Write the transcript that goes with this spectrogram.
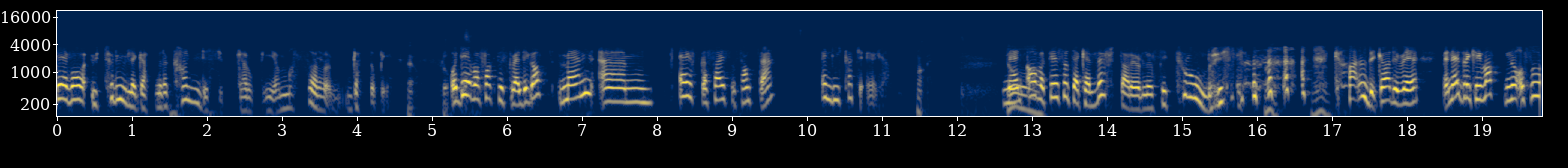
det var utrolig godt med det candysukker oppi og masse godt oppi. Ja. Og det var faktisk veldig godt. Men ehm, jeg skal si så sant det, jeg liker ikke øl. Nei. Men av og til så tar jeg vørterøl og sitronbrus. Kall det hva du vil. Men jeg drikker vann, og så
